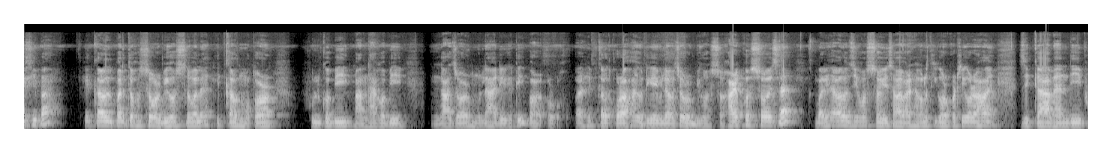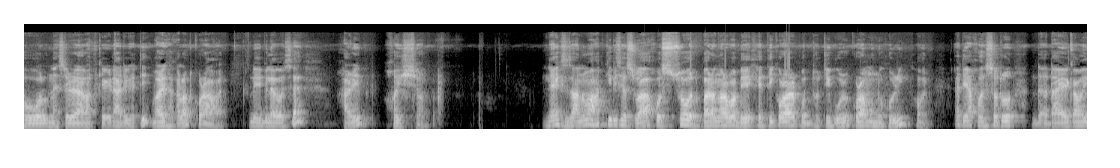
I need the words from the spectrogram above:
লিখিবা শীতকালত উৎপাদিত শস্য ৰবি শস্য পালে শীতকালত মটৰ ফুলকবি বন্ধাকবি গাজৰ মূলা আদিৰ খেতি শীতকালত কৰা হয় গতিকে এইবিলাক হৈছে ৰবি শস্য খাৰিফ শস্য হৈছে বাৰিষা কালত যি শস্য সিঁচা হয় বাৰিষা কালত কি কৰা খেতি কৰা হয় জিকা ভেন্দি ভোল নেচেৰা ভাতকেৰেলা আদিৰ খেতি বাৰিষা কালত কৰা হয় গতিকে এইবিলাক হৈছে খাৰিফ শস্য নেক্সট জানো আহাত কি দিছে চোৱা শস্য উৎপাদনৰ বাবে খেতি কৰাৰ পদ্ধতিবোৰ ক্ৰম অনুসৰি হয় এতিয়া শস্যটো ডাইৰেক্ট আমি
